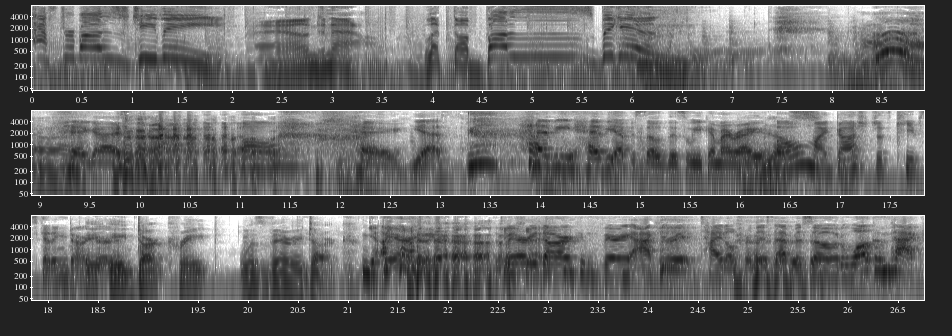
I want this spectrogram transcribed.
AfterBuzz TV. And now, let the buzz begin. Hey guys. Oh, hey, yes. Heavy, heavy episode this week. Am I right? Yes. oh my gosh, just keeps getting darker. A, a dark crate was very dark. yeah. Very, very dark and very accurate title for this episode. Welcome back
